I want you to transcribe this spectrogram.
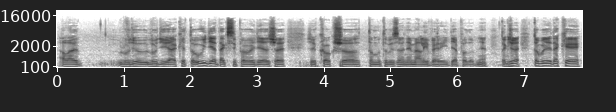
Ale ľudia, ľudia, keď to uvidia, tak si povedia, že, že kokšo, tomuto by sme nemali veriť a podobne. Takže to bude také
